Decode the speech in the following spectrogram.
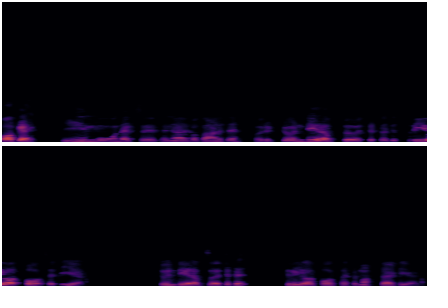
ഓക്കെ. ഈ മൂന്ന് എക്സസൈസ് ഞാനിപ്പോ കാണിച്ച്. ഒരു ട്വന്റി റെപ്സ് വെച്ചിട്ട് ഒരു ത്രീ ഓർ ഫോർ സെറ്റ് ചെയ്യണം. ട്വന്റി റെപ്സ് വെച്ചിട്ട് three or four set must ആയിട്ട് ചെയ്യണം.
